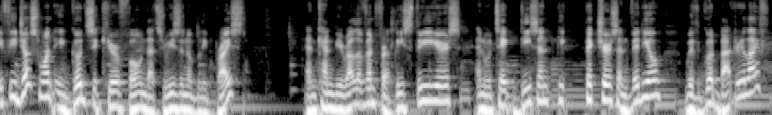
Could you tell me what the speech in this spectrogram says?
if you just want a good secure phone that's reasonably priced and can be relevant for at least 3 years and would take decent pictures and video with good battery life,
